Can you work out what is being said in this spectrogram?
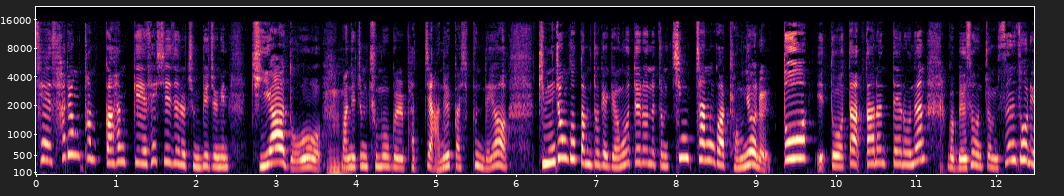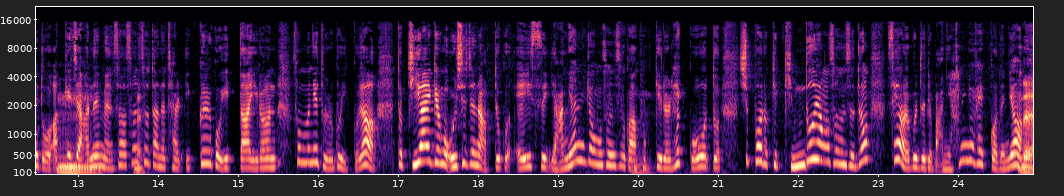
새 사령탑과 함께 새 시즌을 준비 중인 기아도 음. 많이 좀 주목을 받지 않을까 싶은데요. 김종국 감독의 경우 때로는 좀 칭찬과 격려를 또또 다른 때로는 뭐 매서운 좀 쓴소리도 아끼지 음. 않으면서 선수단을 네. 잘 이끌고 있다 이런 소문이 돌고 있고요. 또 기아의 경우 올 시즌을 앞두고 에이스 양현종 선수가 음. 복귀를 했고 또 슈퍼루키 김도영 선수 선수 등 새 얼굴들이 많이 합류했거든요. 네.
